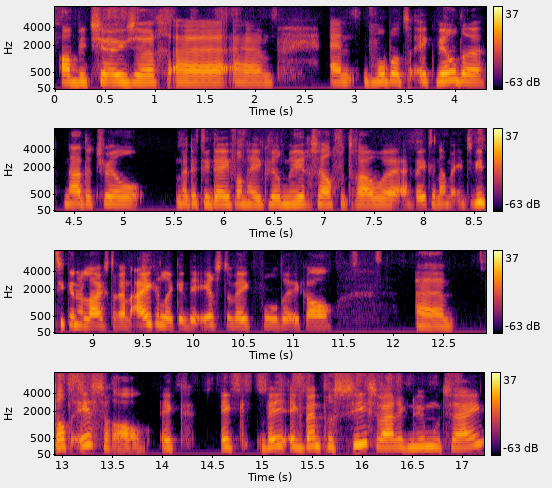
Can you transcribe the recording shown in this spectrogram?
ambitieuzer. Uh, um, en bijvoorbeeld, ik wilde na de trail met het idee van hey, ik wil meer zelfvertrouwen en beter naar mijn intuïtie kunnen luisteren. En eigenlijk in de eerste week voelde ik al, uh, dat is er al. Ik, ik, weet, ik ben precies waar ik nu moet zijn.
